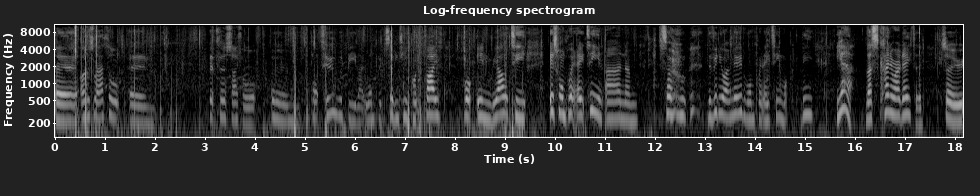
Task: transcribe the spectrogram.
Uh, honestly, I thought um, at first I thought um, part two would be like 1.17.5, but in reality, it's 1.18, and um, so the video I made 1.18, what could be? Yeah, that's kind of outdated. So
